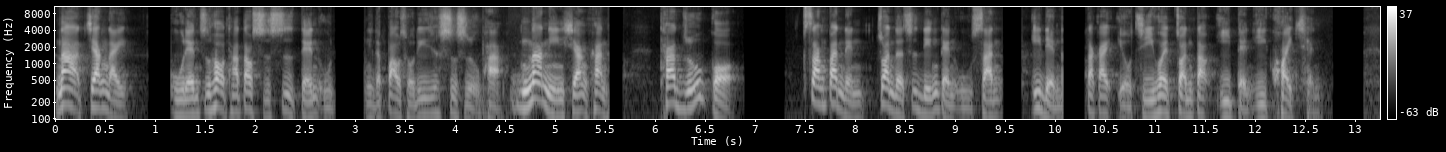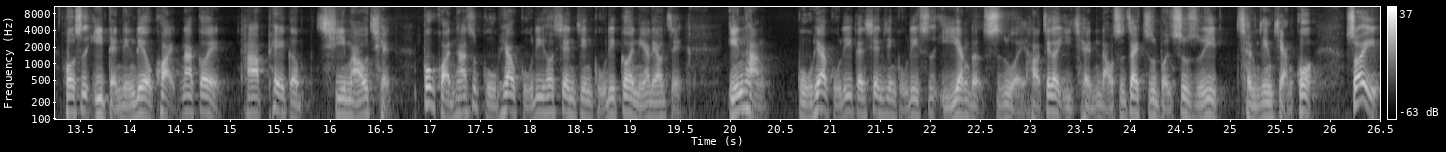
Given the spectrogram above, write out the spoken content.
那将来五年之后它到十四点五，你的报酬率是四十五趴。那你想想看，他如果上半年赚的是零点五三，一年大概有机会赚到一点一块钱，或是一点零六块。那各位，他配个七毛钱，不管它是股票股利或现金股利，各位你要了解，银行。股票股利跟现金股利是一样的思维哈，这个以前老师在资本四十亿曾经讲过，所以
